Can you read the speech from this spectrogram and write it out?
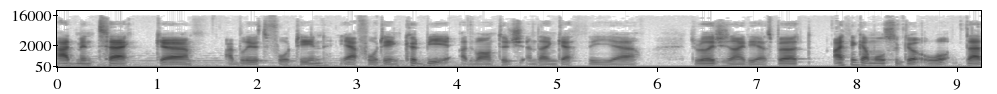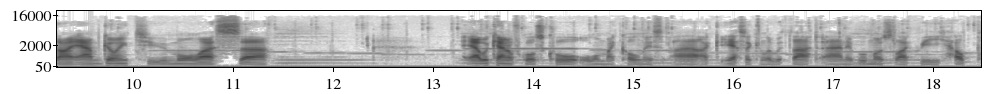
admin tech. Uh, I believe it's 14. Yeah, 14 could be advantage, and then get the uh, the religious ideas, but I think I'm also go that I am going to more or less. Uh, yeah, we can of course call all of my colonies. Uh, I, yes, I can live with that, and it will most likely help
